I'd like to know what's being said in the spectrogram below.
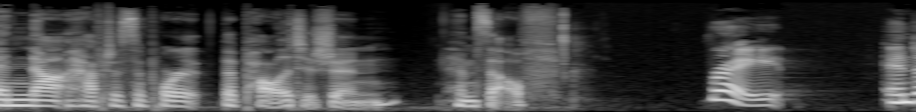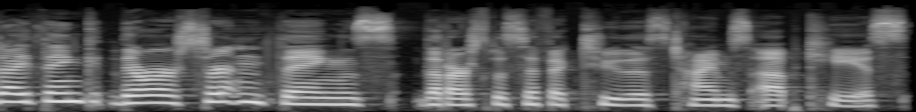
and not have to support the politician himself. Right. And I think there are certain things that are specific to this Time's Up case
